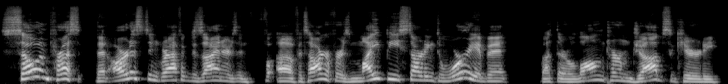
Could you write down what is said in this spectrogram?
So impressive that artists and graphic designers and uh, photographers might be starting to worry a bit about their long term job security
